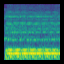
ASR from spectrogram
you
